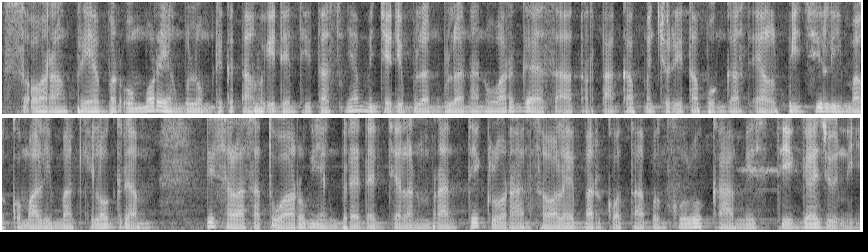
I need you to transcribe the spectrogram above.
Seorang pria berumur yang belum diketahui identitasnya menjadi bulan-bulanan warga saat tertangkap mencuri tabung gas LPG 5,5 kg di salah satu warung yang berada di Jalan Meranti, Kelurahan Sawalebar, Kota Bengkulu, Kamis 3 Juni.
